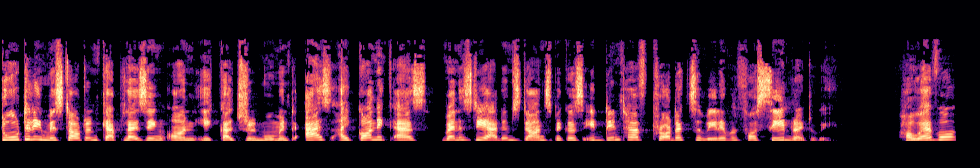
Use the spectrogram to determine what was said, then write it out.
totally missed out on capitalizing on a cultural moment as iconic as Wednesday Addams dance because it didn't have products available for sale right away. However,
